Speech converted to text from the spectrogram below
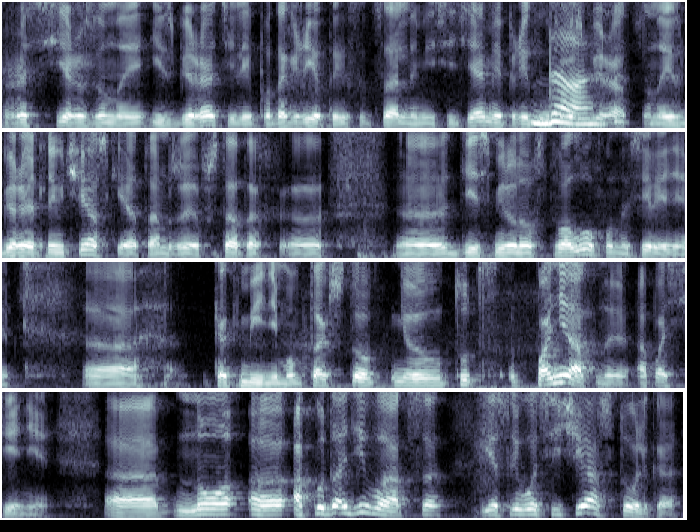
рассерженные избиратели, подогретые социальными сетями, придут да. разбираться на избирательные участки, а там же в Штатах 10 э, э, миллионов стволов у населения. Как минимум. Так что э, тут понятные опасения. Э, но э, а куда деваться, если вот сейчас только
